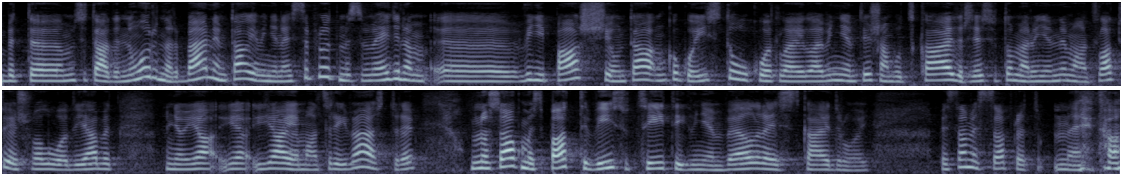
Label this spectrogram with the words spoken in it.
bet uh, mums ir tāda noruna ar bērniem, tā, ja viņi nesaprot, mēs mēģinām uh, viņi paši un tā, nu, kaut ko iztulkot, lai, lai viņiem tiešām būtu skaidrs. Es tomēr viņiem nemācu latviešu valodu, jā, bet viņam jā, jā, jāiemāc arī vēsture. Un no sākuma es pati visu cītīgi viņiem vēlreiz skaidroju. Pēc tam es sapratu, ka tā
